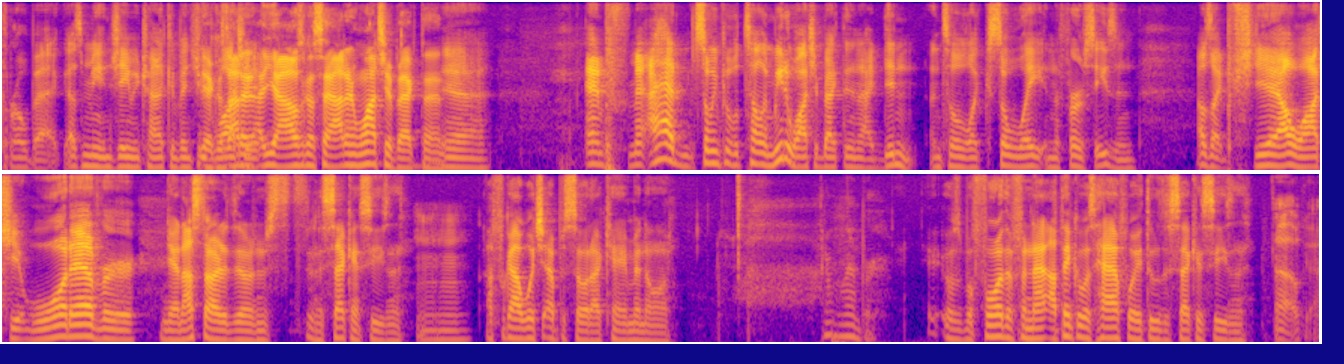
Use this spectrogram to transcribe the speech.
throwback. That's me and Jamie trying to convince you Yeah, to I didn't. it. Yeah, I was gonna say I didn't watch it back then. Yeah. And pff, man, I had so many people telling me to watch it back then, and I didn't until like so late in the first season. I was like, yeah, I'll watch it, whatever. Yeah, and I started doing in the second season. Mm-hmm. I forgot which episode I came in on. I don't remember. It was before the finale. I think it was halfway through the second season. Oh, okay.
